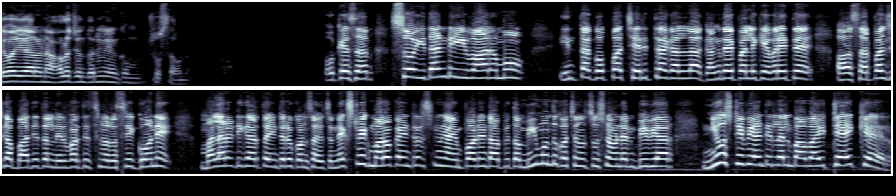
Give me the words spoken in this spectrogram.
సేవ చేయాలనే ఆలోచనతో నేను ఇంకా చూస్తా ఉన్నాను ఓకే సార్. సో ఇదండి ఈ వారము ఇంత గొప్ప చరిత్ర గల్ల గంగదేపల్లికి ఎవరైతే సర్పంచ్గా బాధ్యతలు నిర్వర్తిస్తున్నారో శ్రీ గోనే మల్లారెడ్డి గారితో ఇంటర్వ్యూ కొనసాగుతుంది నెక్స్ట్ వీక్ మరొక ఇంట్రెస్టింగ్ ఇంపార్టెంట్ టాపిక్తో మీ ముందుకు వచ్చిన చూసిన ఉండండి. బీవీఆర్ న్యూస్ టీవీ అంటే బాబాయ్ టేక్ కేర్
